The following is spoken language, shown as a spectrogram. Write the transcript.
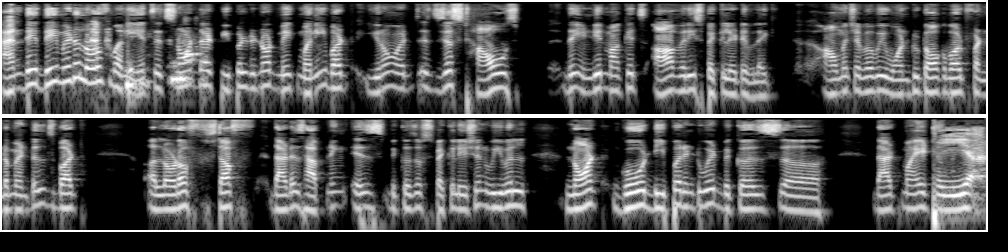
and they they made a lot of money. It's it's not that people did not make money but you know it, it's just how the indian markets are very speculative. Like how much ever we want to talk about fundamentals, but a lot of stuff that is happening is because of speculation. We will not go deeper into it because uh, that might yeah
